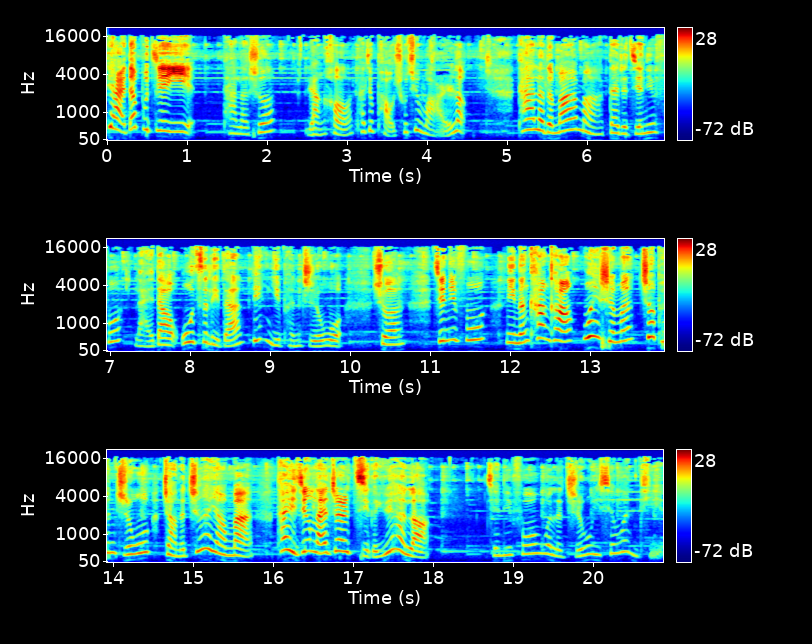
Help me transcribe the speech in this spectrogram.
点都不介意。”塔拉说，然后他就跑出去玩了。塔拉的妈妈带着杰尼夫来到屋子里的另一盆植物，说：“杰尼夫，你能看看为什么这盆植物长得这样慢？它已经来这儿几个月了。”杰尼夫问了植物一些问题，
